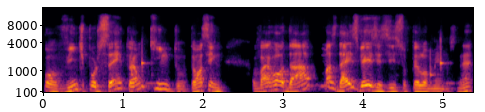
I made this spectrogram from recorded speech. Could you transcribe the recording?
Pô, 20% é um quinto. Então, assim, vai rodar umas 10 vezes isso, pelo menos, né?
